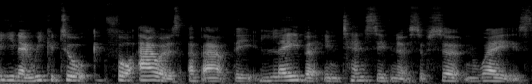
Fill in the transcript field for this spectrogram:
you know, we could talk for hours about the labour intensiveness of certain ways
